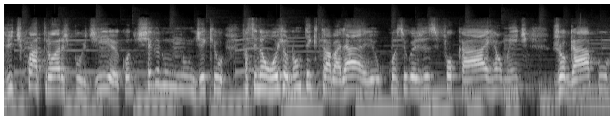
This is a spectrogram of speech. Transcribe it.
24 horas por dia, quando chega num, num dia que eu falo assim, não, hoje eu não tenho que trabalhar, eu consigo às vezes focar e realmente jogar por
